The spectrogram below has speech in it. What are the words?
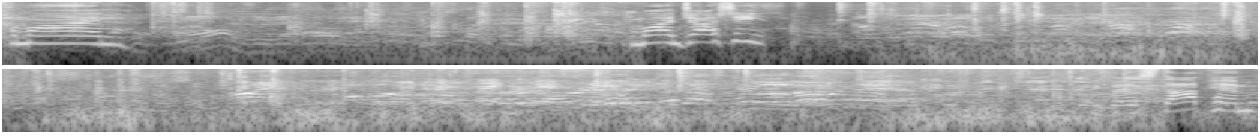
Come on. Come on, Joshy. You better stop him. You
